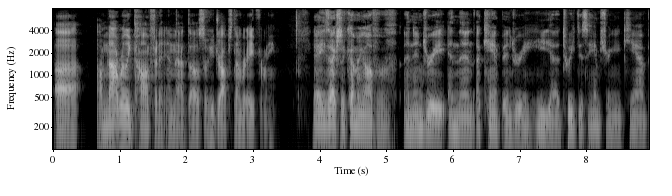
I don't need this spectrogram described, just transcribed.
Uh, I'm not really confident in that though, so he drops number eight for me. Yeah, he's actually coming off of an injury and then a camp injury. He uh, tweaked his hamstring in camp.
